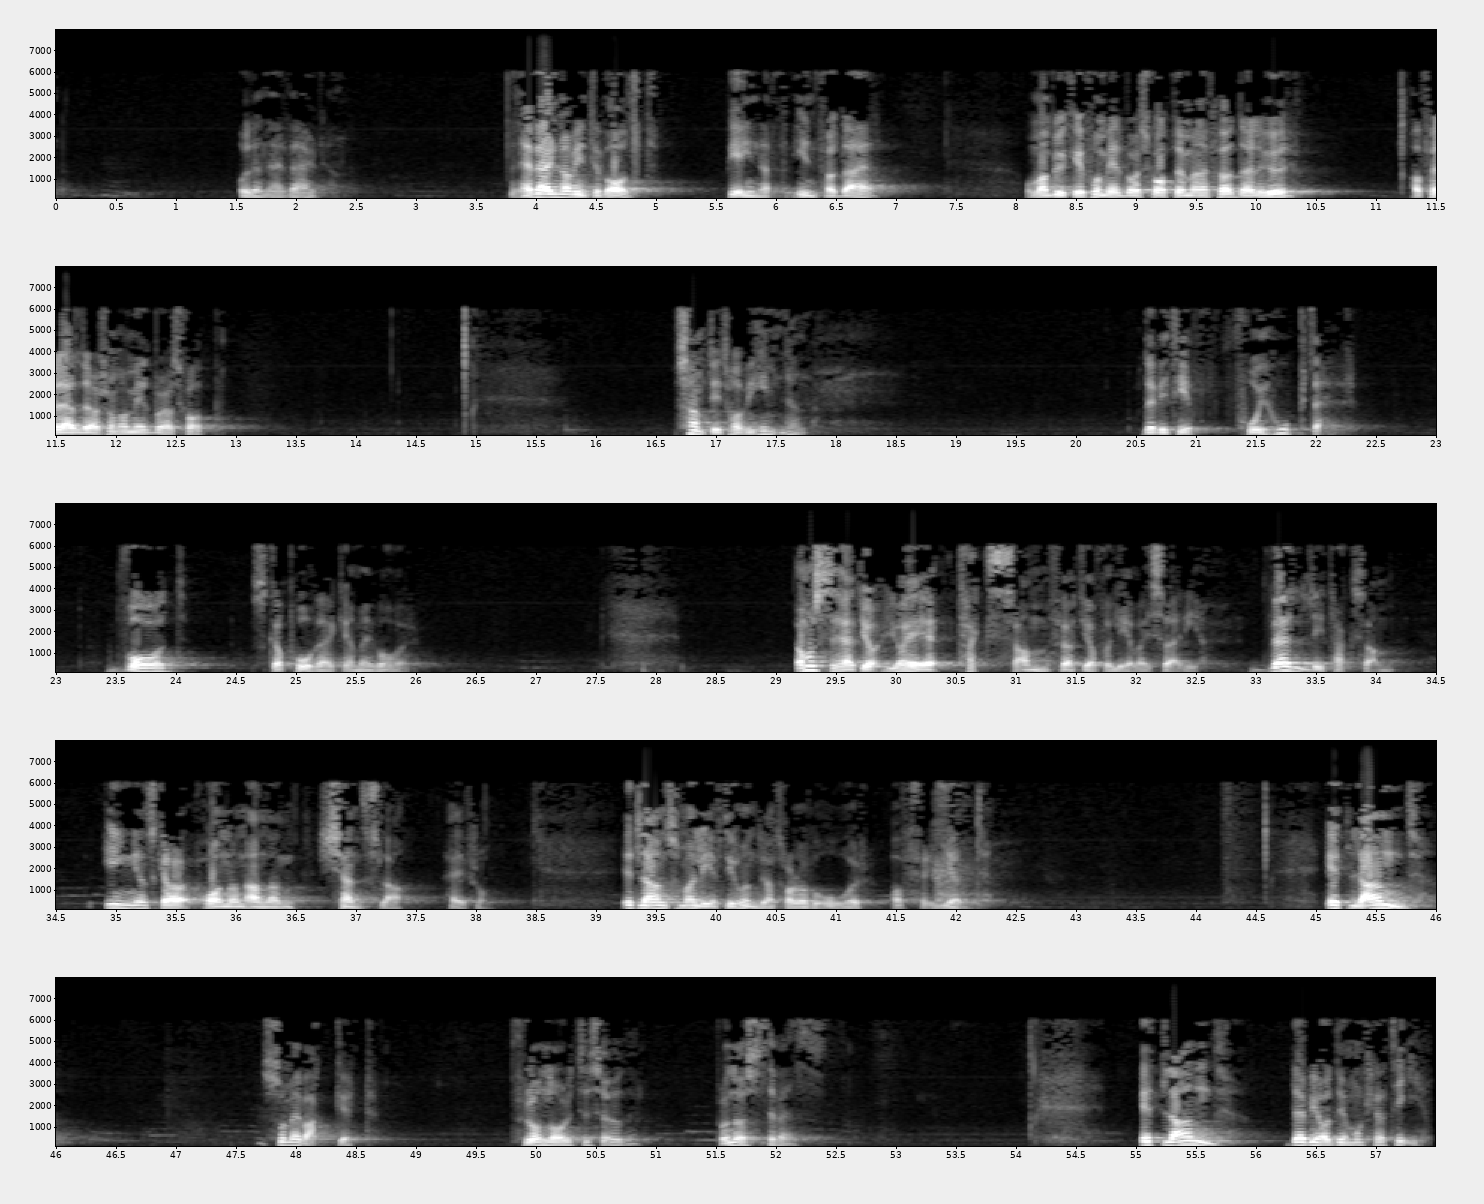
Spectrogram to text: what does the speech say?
och den här världen. Den här världen har vi inte valt. Vi är infödda här. Och man brukar ju få medborgarskap där man är född, eller hur? Av föräldrar som har medborgarskap. Samtidigt har vi himlen där vi till få ihop det här. Vad ska påverka mig var? Jag måste säga att jag, jag är tacksam för att jag får leva i Sverige. Väldigt tacksam. Ingen ska ha någon annan känsla härifrån. Ett land som har levt i hundratal av år av fred. Ett land som är vackert från norr till söder. Från öst till väst. Ett land där vi har demokrati.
